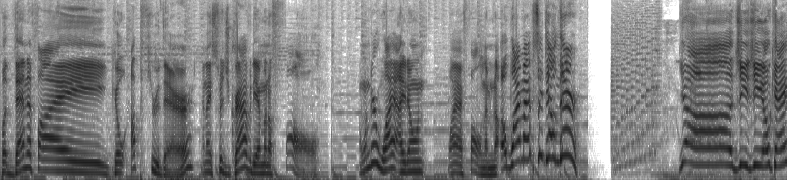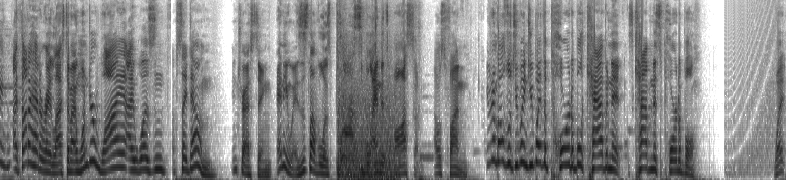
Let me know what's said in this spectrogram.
But then if I go up through there and I switch gravity, I'm to fall. I wonder why I don't, why I fall and I'm not, oh, why am I upside down there? Yeah, GG, okay. I thought I had it right last time. I wonder why I wasn't upside down. Interesting. Anyways, this level is possible and it's awesome. That was fun. EVW Impossible 2.2 by the portable cabinet. This cabinet's portable. What?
